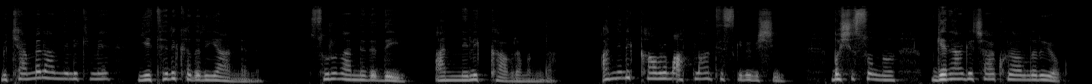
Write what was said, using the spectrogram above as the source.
Mükemmel annelik mi, yeteri kadar iyi anne mi? Sorun annede değil, annelik kavramında. Annelik kavramı Atlantis gibi bir şey. Başı sonu, genel geçer kuralları yok.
